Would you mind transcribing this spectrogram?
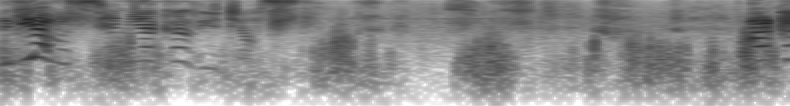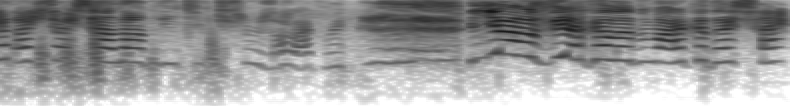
Yavuz seni yakalayacağız. Arkadaşlar sağlam için kusurumuza bakmayın. Yavuz'u yakaladım arkadaşlar.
